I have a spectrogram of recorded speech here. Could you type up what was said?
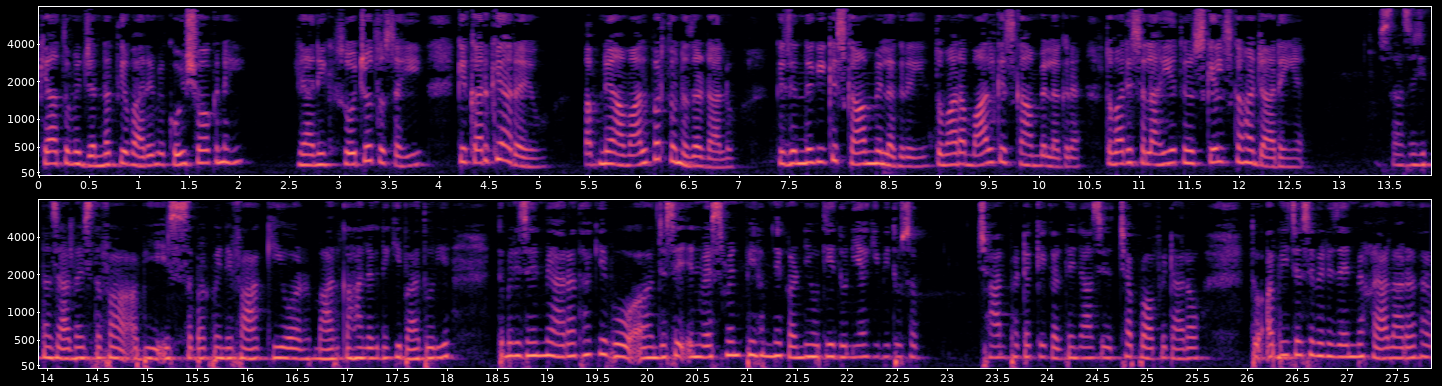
کیا تمہیں جنت کے بارے میں کوئی شوق نہیں؟ یعنی سوچو تو صحیح کہ کر کیا رہے ہو، اپنے امال پر تو نظر ڈالو کہ زندگی کس کام میں لگ رہی ہے، تمہارا مال کس کام میں لگ رہا ہے، تمہاری صلاحیتیں اسکلس کہاں جا رہی ہیں؟ استاذ، جتنا زیادہ استفا ابھی اس سبق میں نفاق کی اور مال کہاں لگنے کی بات ہو رہی ہے، تو میرے ذہن میں آ رہا تھا کہ وہ جیسے انویسٹمنٹ بھی ہم نے کرنی ہوتی ہے، دنیا کی بھی تو سب چھان پھٹک کے کرتے ہیں جہاں سے اچھا پروفٹ آ رہا ہو۔ تو ابھی جیسے میرے ذہن میں خیال آ رہا تھا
